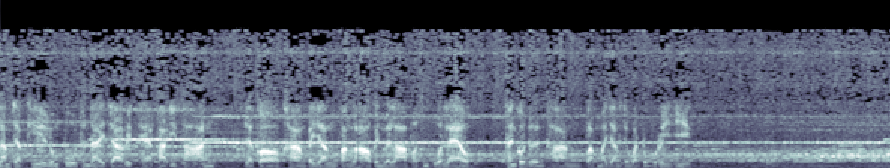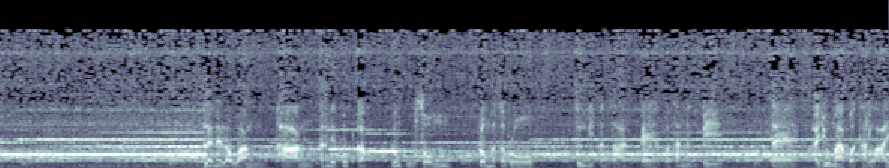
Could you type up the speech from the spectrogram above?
หลังจากที่หลวงปู่ท่านได้จาริกแถบภาคอีสาน แล้วก็ข้ามไปยังฝั่งลาวเป็นเวลาพอสมควร ท่านก็เดินทางกลับมายังจังหวัดลบบุรีอีก และในระหว่างทางท่านได้พบกับหลวงปู่สงกรมมัสโร ซึ่งมีพรรษาแก่กว่าท่านหนึ่งปี แต่อายุมากกว่าท่านหลาย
